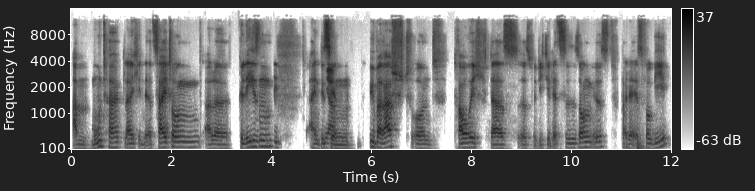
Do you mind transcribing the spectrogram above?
am Montag gleich in der Zeitung alle gelesen, ein bisschen ja. überrascht und traurig, dass es für dich die letzte Saison ist bei der SVG.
